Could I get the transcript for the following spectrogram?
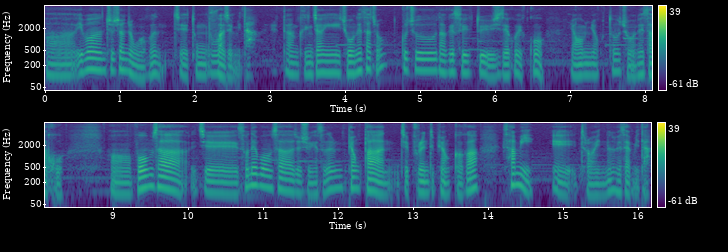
어, 이번 추천 종목은 제 동부화재입니다. 일단 굉장히 좋은 회사죠. 꾸준하게 수익도 유지되고 있고 영업력도 좋은 회사고 어, 보험사 이제 손해보험사들 중에서는 평판 이제 브랜드 평가가 3위에 들어있는 회사입니다.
